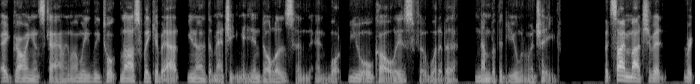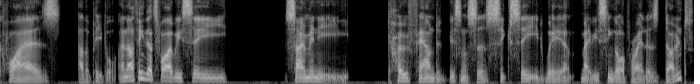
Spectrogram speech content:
at growing and scaling, when we, we talked last week about, you know, the magic million dollars and, and what your goal is for whatever number that you want to achieve. But so much of it requires other people. And I think that's why we see so many co-founded businesses succeed where maybe single operators don't.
